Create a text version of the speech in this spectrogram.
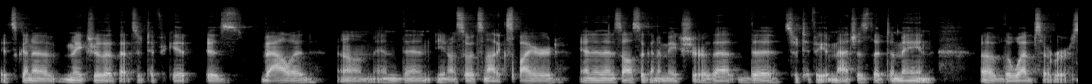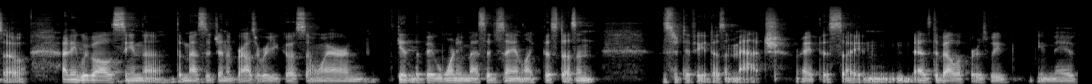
It's going to make sure that that certificate is valid um, and then you know so it's not expired. And then it's also going to make sure that the certificate matches the domain of the web server. So i think we've all seen the the message in the browser where you go somewhere and get the big warning message saying like this doesn't the certificate doesn't match right this site. And as developers we we may have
